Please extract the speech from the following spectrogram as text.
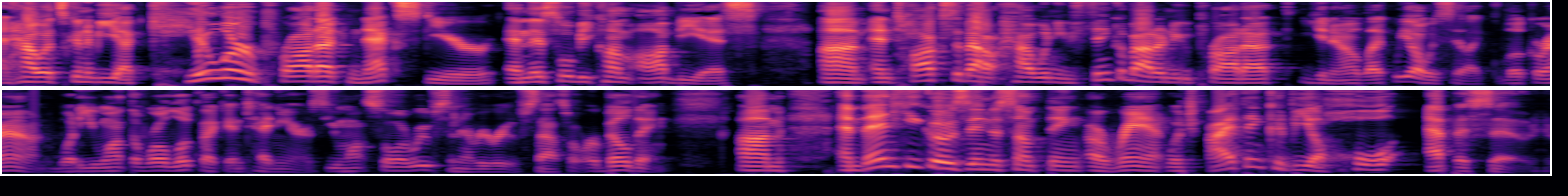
and how it's going to be a killer product next year, and this will become obvious. Um, and talks about how when you think about a new product, you know, like we always say, like look around. What do you want the world look like in ten years? You want solar roofs in every roof. So that's what we're building. Um, and then he goes into something a rant, which I think could be a whole episode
